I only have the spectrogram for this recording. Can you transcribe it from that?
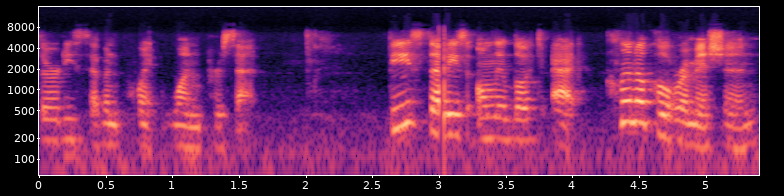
37.1%. These studies only looked at clinical remission,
